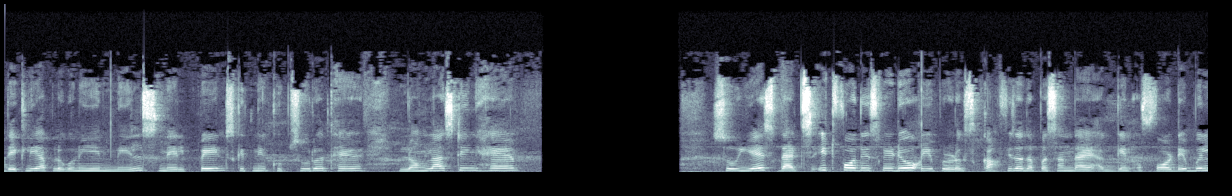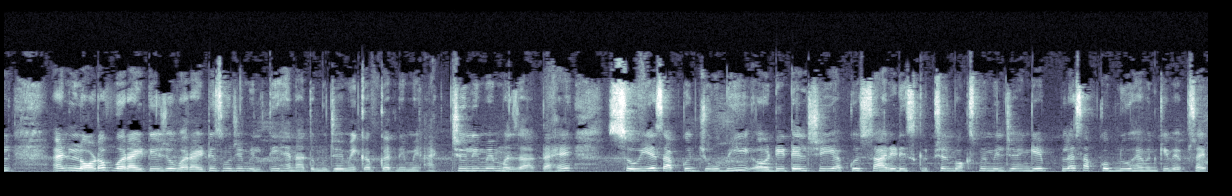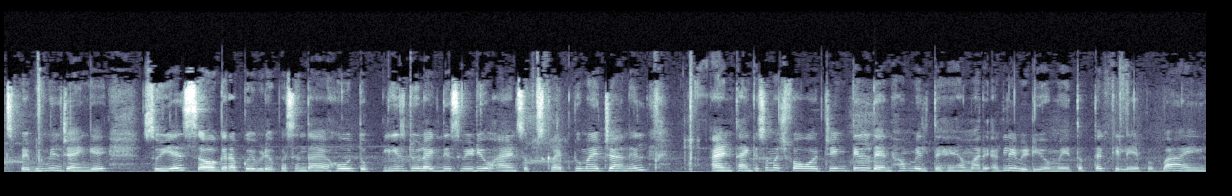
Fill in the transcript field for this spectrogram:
देख लिया आप लोगों ने ये नेल्स नेल पेंट्स कितने खूबसूरत है लॉन्ग लास्टिंग है। So yes that's it for this video ये प्रोडक्ट्स काफ़ी ज़्यादा पसंद आए. Again affordable and lot of varieties जो वैरायटीज़ मुझे मिलती है ना तो मुझे मेकअप करने में एक्चुअली में मज़ा आता है. सो so, येस yes, आपको जो भी डिटेल्स चाहिए आपको सारे डिस्क्रिप्शन बॉक्स में मिल जाएँगे. प्लस आपको ब्लू हेवन की वेबसाइट्स पे भी मिल जाएँगे. सो so, येस yes, अगर आपको ये वीडियो पसंद आया हो तो please do like this video and subscribe to my channel and thank you so much for watching till then हम मिलते हैं हमारे अगले वीडियो में. तब तक के लिए बाय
